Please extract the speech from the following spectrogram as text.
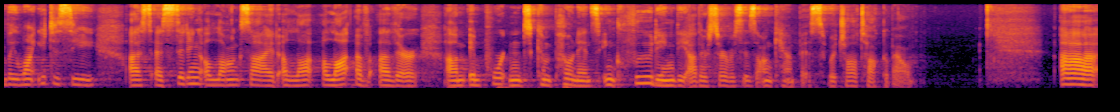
we want you to see us as sitting alongside a lot, a lot of other um, important components, including the other services on campus, which I'll talk about. Uh,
